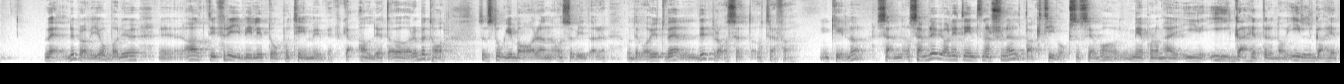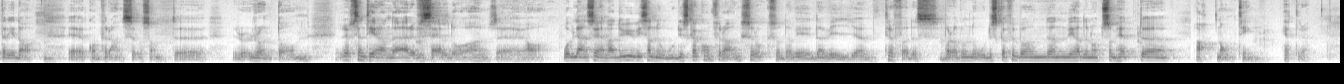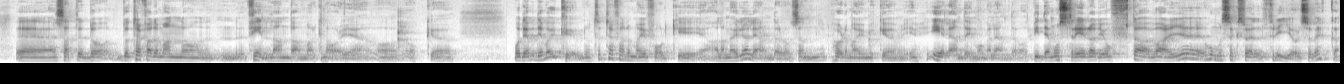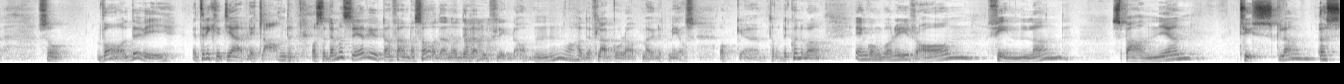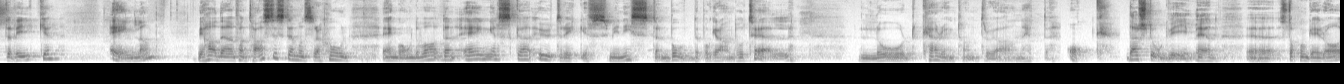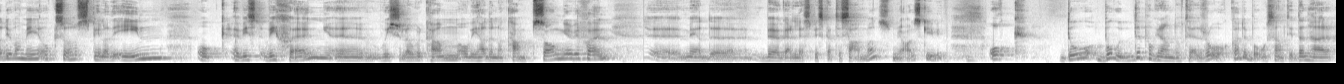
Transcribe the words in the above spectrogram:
Väldigt bra. Vi jobbade ju eh, alltid frivilligt då på Timmy. Vi fick aldrig ett öre betalt. Så stod i baren och så vidare. Och det var ju ett väldigt bra sätt att träffa killar. Sen, och sen blev jag lite internationellt aktiv också så jag var med på de här IGA heter det då, ILGA heter det idag, mm. eh, konferenser och sånt eh, runt om. Representerande RFSL då. Så, ja. Och vi hade ju vissa nordiska konferenser också där vi, där vi eh, träffades, bara de nordiska förbunden. Vi hade något som hette, ja någonting hette det. Eh, så att då, då träffade man Finland, Danmark, Norge och, och, eh, och det, det, var ju kul. Och så träffade man ju folk i alla möjliga länder och sen hörde man ju mycket elände i många länder. Vi demonstrerade ju ofta varje homosexuell frigörelsevecka så valde vi ett riktigt jävligt land. Och så demonstrerade vi utanför ambassaden och delade Aha. ut flygblad. Mm, och hade flaggor och allt möjligt med oss. Och, eh, det kunde vara, en gång var det Iran, Finland, Spanien, Tyskland, Österrike, England. Vi hade en fantastisk demonstration en gång. Det var den engelska utrikesministern bodde på Grand Hotel. Lord Carrington tror jag han hette. Och där stod vi med eh, Stockholm Gay Radio var med också, spelade in. Och eh, visst vi sjöng eh, We shall overcome och vi hade några kampsånger vi sjöng eh, med eh, bögar och lesbiska tillsammans som jag hade skrivit. Och då bodde på Grand Hotel, råkade bo samtidigt, den här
